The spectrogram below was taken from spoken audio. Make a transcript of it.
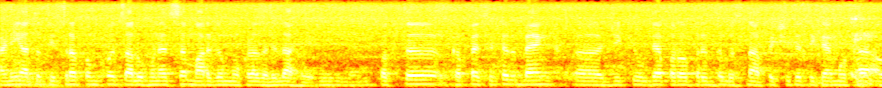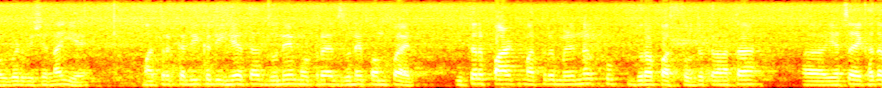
आणि आता तिसरा पंप चालू होण्याचा मार्ग मोकळा झालेला आहे. फक्त कपॅसिटर बँक जी की उद्या परवापर्यंत बसणं अपेक्षित आहे. ते काय मोठा अवघड विषय नाही आहे मात्र कधीकधी हे आता जुने मोटर आहेत जुने पंप आहेत. इतर पार्ट मात्र मिळणं खूप दुरापास्त होतं. कारण आता याचा एखादा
